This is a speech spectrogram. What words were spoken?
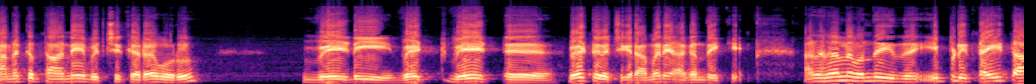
தனக்குத்தானே வச்சுக்கிற ஒரு வெடி வெட் வேட்டு வேட்டு வச்சுக்கிற மாதிரி அகந்தைக்கு. அதனால வந்து இது இப்படி டைட்டா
